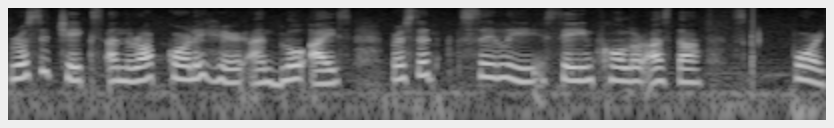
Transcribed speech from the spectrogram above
rosy cheeks and rough curly hair and blue eyes, precisely same color as the sport.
